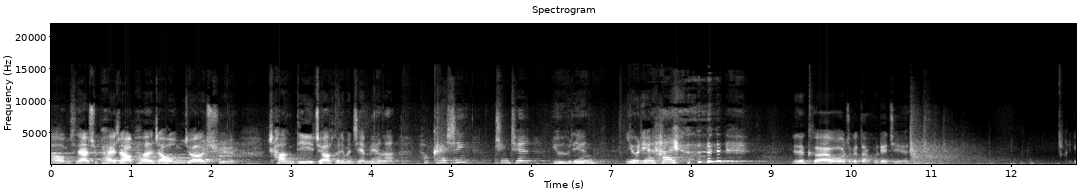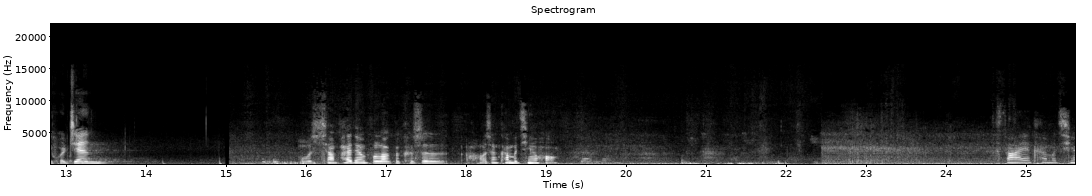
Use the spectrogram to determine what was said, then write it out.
好，我们现在去拍照，拍完照我们就要去场地，就要和你们见面了，好开心！今天有点有点嗨，有点可爱哦，这个大蝴蝶结。一会儿见。我想拍点 vlog，可是好像看不清哈。啥也看不清，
